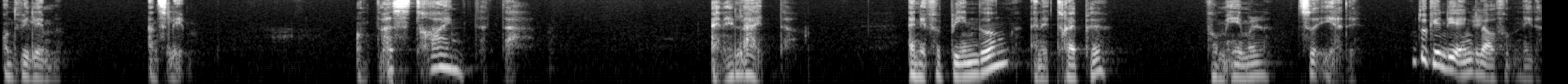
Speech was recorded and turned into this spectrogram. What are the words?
und will ihm ans Leben. Und was träumt er da? Eine Leiter. Eine Verbindung, eine Treppe vom Himmel zur Erde. Und da gehen die Engel auf und nieder.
